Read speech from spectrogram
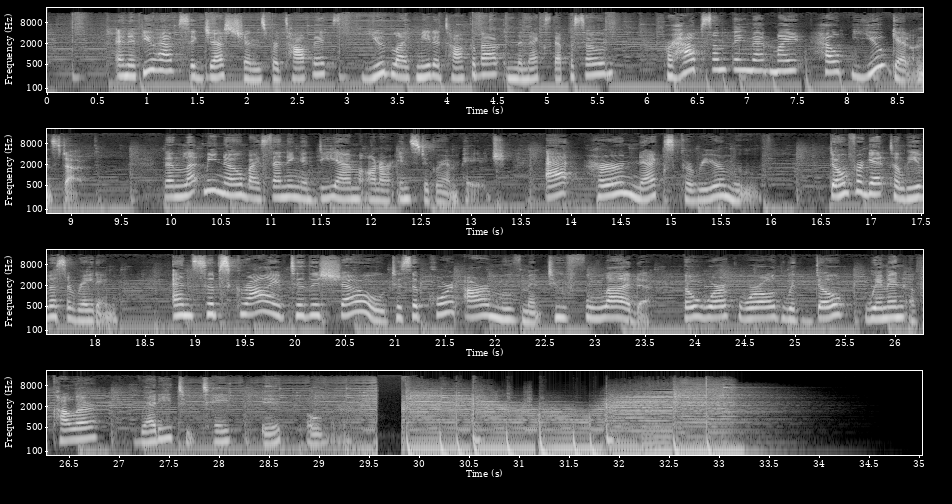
And if you have suggestions for topics you'd like me to talk about in the next episode, perhaps something that might help you get unstuck, then let me know by sending a DM on our Instagram page at her next career move. Don't forget to leave us a rating and subscribe to the show to support our movement to flood the work world with dope women of color ready to take it over.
